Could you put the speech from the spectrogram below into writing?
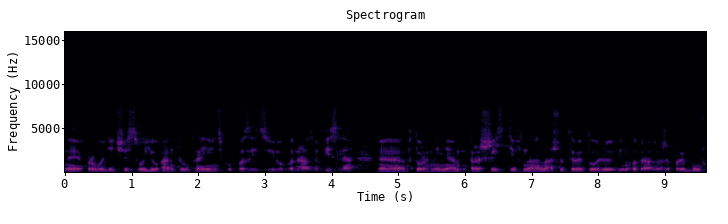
е, проводячи свою антиукраїнську позицію. Одразу після е, вторгнення рашистів на нашу територію він одразу ж прибув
